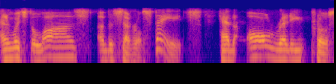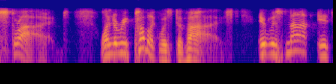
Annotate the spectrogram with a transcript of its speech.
and which the laws of the several states had already proscribed. When the Republic was devised, it was not its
